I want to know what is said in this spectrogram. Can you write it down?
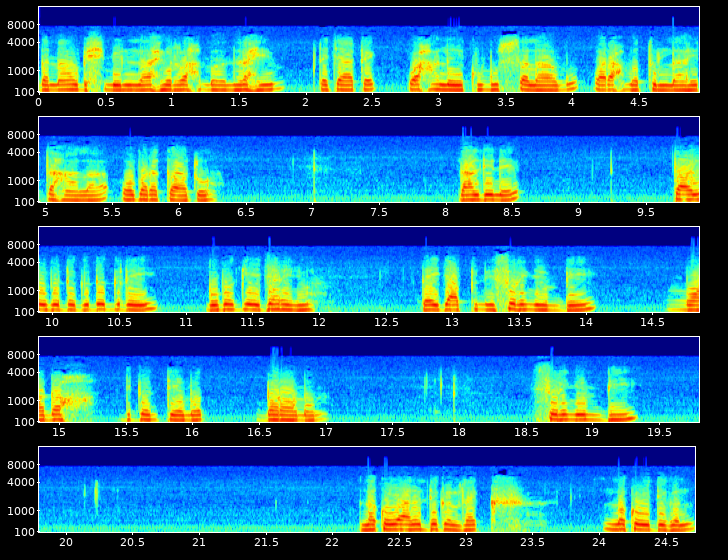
gannaaw bismillahi rahmaani rahim da caa teg wa alaykum salaamu wa rahmatullahi taala wa barakaatu ne taalibe dëgg dëgg day bu bëggee jariñu day jàpp ni sëriñam moo dox digganteem ak boroomam sëriñam bi la ko yàlla digal rekk la koy digal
